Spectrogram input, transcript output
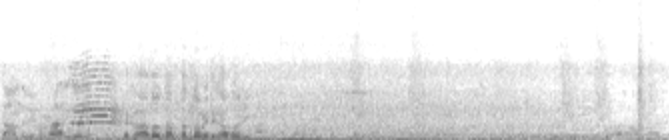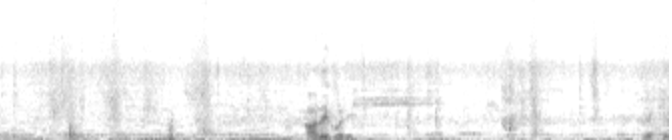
ਦੰਦ ਵੀ ਵਿਖਾ ਦਈਏ ਨੇ ਦਿਖਾ ਦਿਓ ਦੰਦ ਦੰਦੋਂ ਵੀ ਦਿਖਾ ਦਿਓ ਜੀ। ਆ ਦੇਖੋ ਜੀ। ਦੇਖਿਓ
